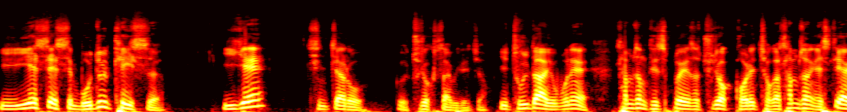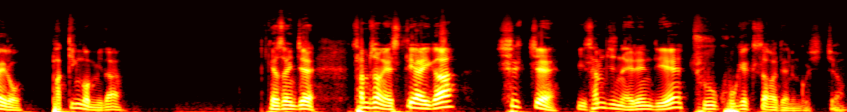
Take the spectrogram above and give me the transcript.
이 ESS 모듈 케이스 이게 진짜로 그 주력 사업이 되죠. 이 둘 다 요번에 삼성 디스플레이에서 주력 거래처가 삼성 SDI로 바뀐 겁니다. 그래서 이제 삼성 SDI가 실제 이 삼진 L&D의 주 고객사가 되는 것이죠.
